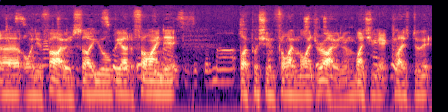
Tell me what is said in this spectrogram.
uh, on your phone, so you'll be able to find it organisers of the march by pushing Find My Drone, and once you get close to it,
